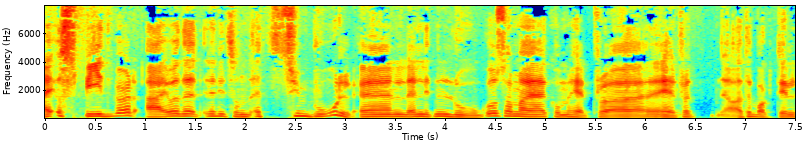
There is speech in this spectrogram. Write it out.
Nei, og Speedbird er jo et, et, sånn, et symbol, en, en, liten logo som kommer helt fra, helt fra ja, tilbake til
